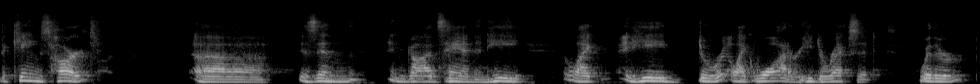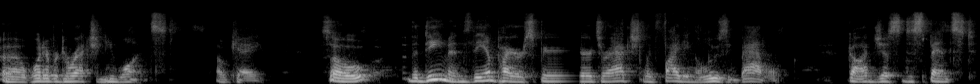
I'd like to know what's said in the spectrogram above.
the king's heart uh, is in in God's hand, and he like he like water, he directs it whether uh, whatever direction he wants. Okay, so the demons, the empire spirits, are actually fighting a losing battle. God just dispensed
